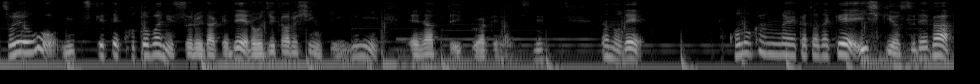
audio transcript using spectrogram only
それを見つけて言葉にするだけでロジカルシンキングになっていくわけなんですね。なので、この考え方だけ意識をすれば、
